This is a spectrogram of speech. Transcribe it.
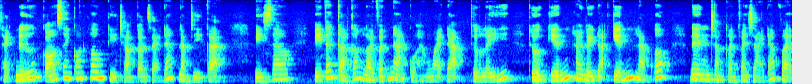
thạch nữ có sanh con không thì chẳng cần giải đáp làm gì cả. Vì sao? Vì tất cả các lời vấn nạn của hàng ngoại đạo thường lấy thường kiến hay lấy đoạn kiến làm gốc nên chẳng cần phải giải đáp vậy.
